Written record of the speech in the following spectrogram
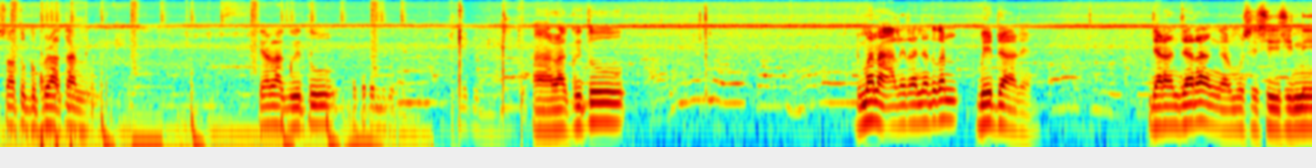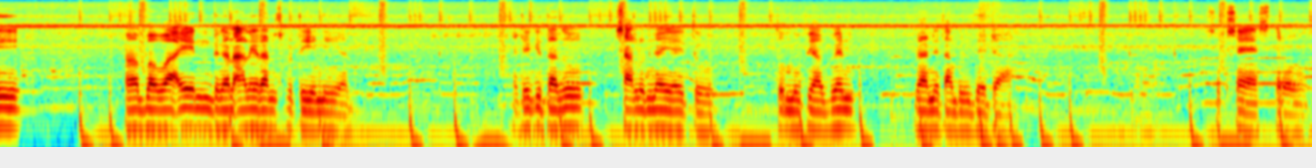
suatu gebrakan ya lagu itu. Nah lagu itu gimana? Alirannya itu kan beda ya jarang-jarang kan musisi sini uh, bawain dengan aliran seperti ini kan. Jadi kita tuh salutnya yaitu untuk Mafia Band berani tampil beda. Sukses terus.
